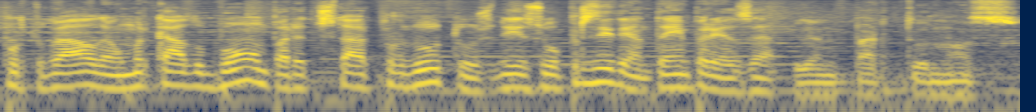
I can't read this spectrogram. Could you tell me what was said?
Portugal é um mercado bom para testar produtos, diz o presidente da empresa. Grande parte do nosso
